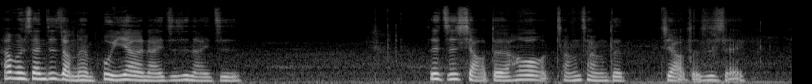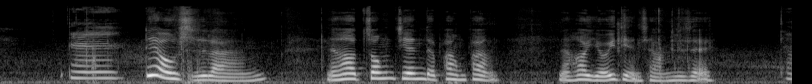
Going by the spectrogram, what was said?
他们三只长得很不一样，哪一只是哪一只？这只小的，然后长长的脚的是谁？他六十郎，然后中间的胖胖，然后有一点长是谁？他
